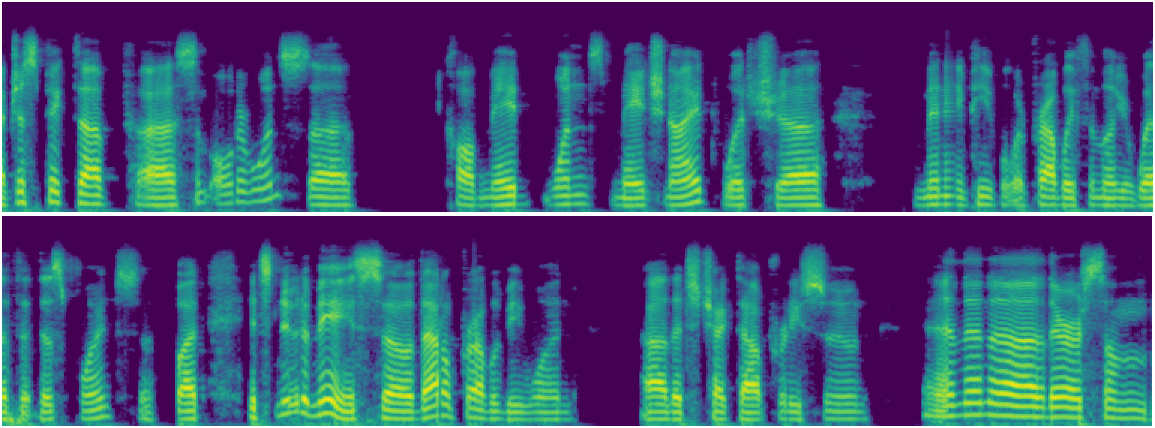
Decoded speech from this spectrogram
I've just picked up uh, some older ones uh, called Made One's Mage Knight, which uh, many people are probably familiar with at this point. So, but it's new to me, so that'll probably be one uh, that's checked out pretty soon. And then uh, there are some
